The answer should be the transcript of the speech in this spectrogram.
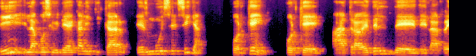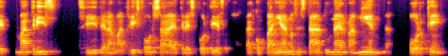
y la posibilidad de calificar es muy sencilla. ¿Por qué? Porque a través de, la red matriz, ¿sí? de la matriz forzada de 3x10, la compañía nos está dando una herramienta. ¿Por qué?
